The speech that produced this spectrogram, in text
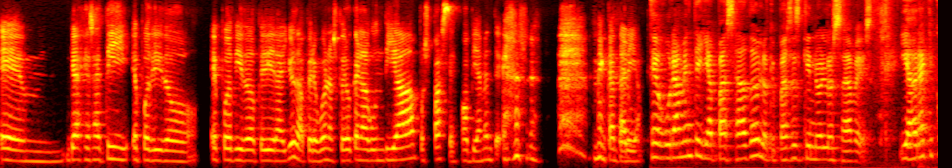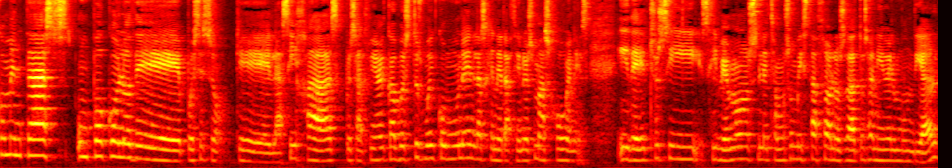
Em, gracias a ti he podido, he podido pedir ayuda, pero bueno, espero que en algún día pues pase, obviamente. Me encantaría. Seguramente ya ha pasado, lo que pasa es que no lo sabes. Y ahora que comentas un poco lo de, pues eso, que las hijas, pues al fin y al cabo esto es muy común en las generaciones más jóvenes. Y de hecho, si, si vemos, le echamos un vistazo a los datos a nivel mundial,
